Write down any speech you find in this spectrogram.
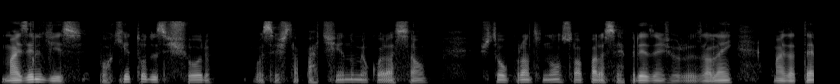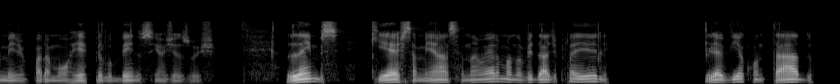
Mas ele disse: Por que todo esse choro? Você está partindo meu coração. Estou pronto não só para ser preso em Jerusalém, mas até mesmo para morrer pelo bem do Senhor Jesus. Lembre-se que esta ameaça não era uma novidade para ele ele havia contado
